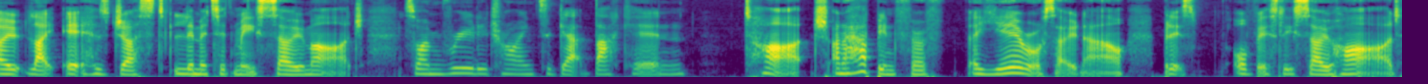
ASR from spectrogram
Oh like it has just limited me so much. So i'm really trying to get back in touch and i have been for a year or so now but it's obviously so hard.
